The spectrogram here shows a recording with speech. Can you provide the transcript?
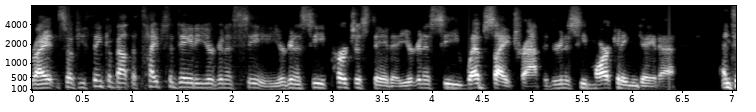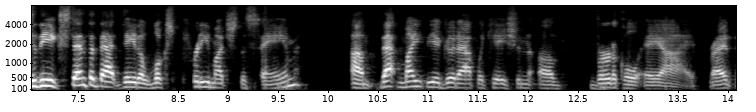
right? So, if you think about the types of data you're going to see, you're going to see purchase data, you're going to see website traffic, you're going to see marketing data. And to the extent that that data looks pretty much the same, um, that might be a good application of vertical AI, right?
